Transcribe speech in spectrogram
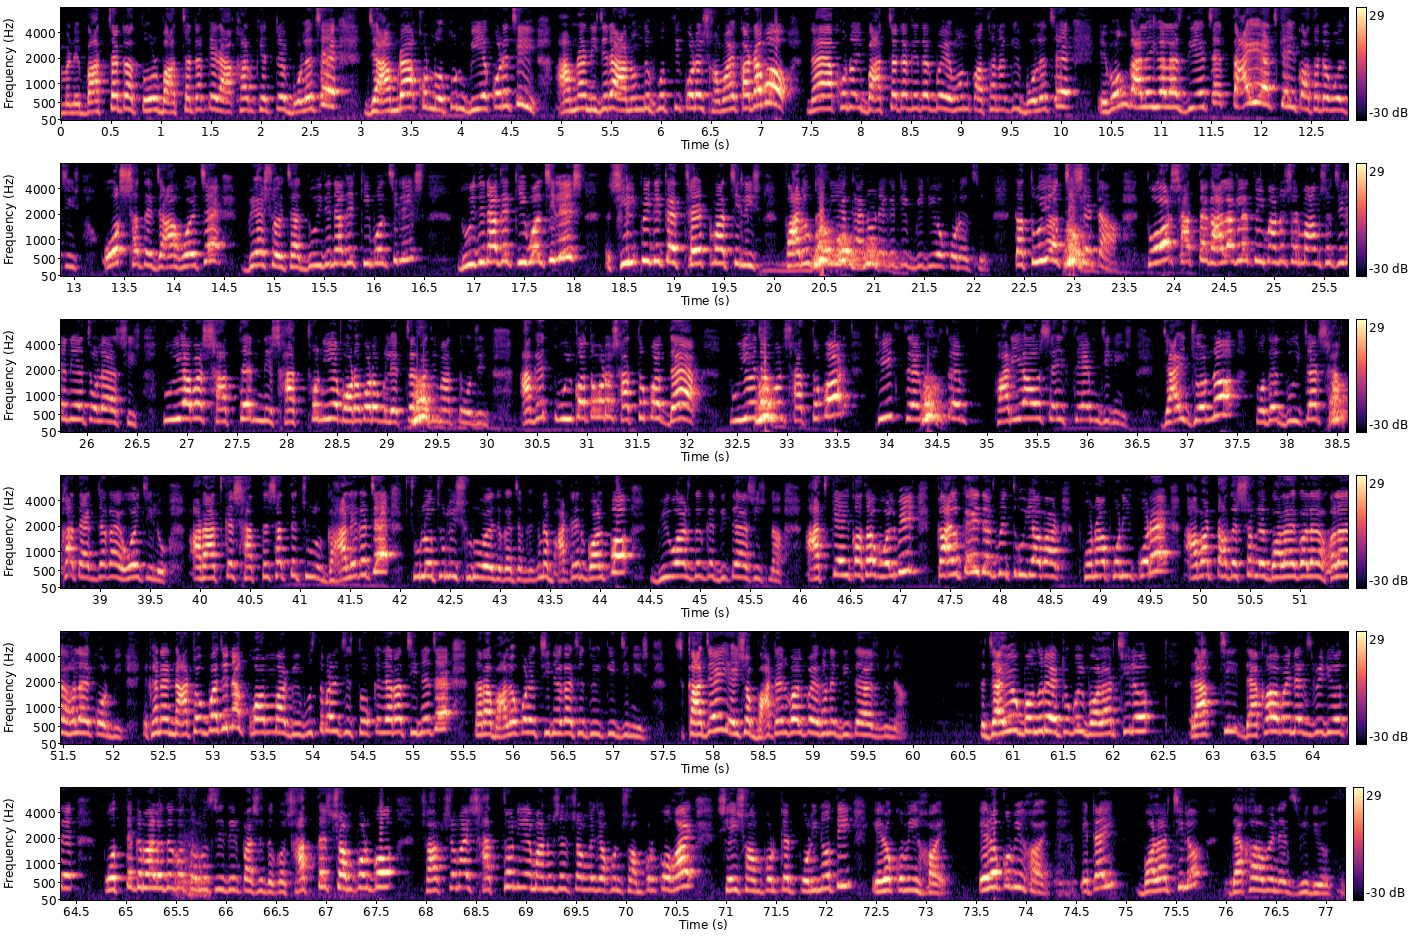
মানে বাচ্চাটা, তোর বাচ্চাটাকে রাখার ক্ষেত্রে বলেছে যে, আমরা এখন নতুন বিয়ে করেছি, আমরা নিজেরা আনন্দ ফুর্তি করে সময় কাটাবো, না এখন ওই বাচ্চাটাকে দেখব এমন কথা নাকি বলেছে এবং গালিগালাজ দিয়েছে, তাই আজকে এই কথাটা বলছিস। ওর সাথে যা হয়েছে, বেশ হয়েছে। আর দুই দিন আগে কি বলছিলিস? দুই দিন আগে কি বলছিলিস? শিল্পীদিকে থ্রেট মারছিলিস। ফারুকে নিয়ে কেন নেগেটিভ ভিডিও করেছে? তা তুই হচ্ছিস সেটা। তোর স্বার্থে গা লাগলে তুই মানুষের মাংস ছিঁড়ে নিয়ে চলে আসিস। তুই আবার স্বার্থের স্বার্থ নিয়ে বড় বড় লেকচারবাজি মারতে বসিস। আগে তুই কত বড় স্বার্থপর দেখ। তুইও যেমন স্বার্থপর ঠিক সেম টু সেম ফারিয়াও সেই সেম জিনিস। যাই জন্য তোদের দুইটার সাক্ষাৎ এক জায়গায় হয়েছিল। আর আজকে সাথে সাথে চুল ঘা লেগেছে, চুলোচুলি শুরু হয়ে গেছে। এখানে ভাটের গল্প ভিউয়ার্সদেরকে দিতে আসিস না। আজকে এই কথা বলবি, কালকেই দেখবি তুই আবার ফোনাফোনি করে আবার তাদের সঙ্গে গলায় গলায়, হলায় হলায় করবি। এখানে নাটকবাজি না কম মারবি, বুঝতে পেরেছিস? তোকে যারা চিনেছে, তারা ভালো করে চিনে গেছে তুই কি জিনিস। কাজেই এইসব ভাটের গল্প এখানে দিতে আসবি না। তো যাই হোক বন্ধুরা, এটুকুই বলার ছিল। রাখছি। দেখা হবে নেক্সট ভিডিওতে প্রত্যেকে ভালো দেখো তনুশ্রীদির পাশে দেখো স্বার্থের সম্পর্ক সবসময় স্বার্থ নিয়ে মানুষের সঙ্গে যখন সম্পর্ক হয়, সেই সম্পর্কের পরিণতি এরকমই হয়। এরকমই হয়। এটাই বলার ছিল। দেখা হবে নেক্সট ভিডিওতে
